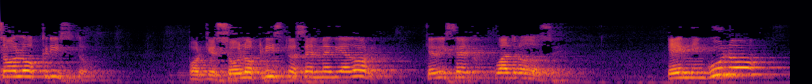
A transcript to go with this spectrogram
solo Cristo? Porque solo Cristo es el mediador. ¿Qué dice el 4.12? En ninguno,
